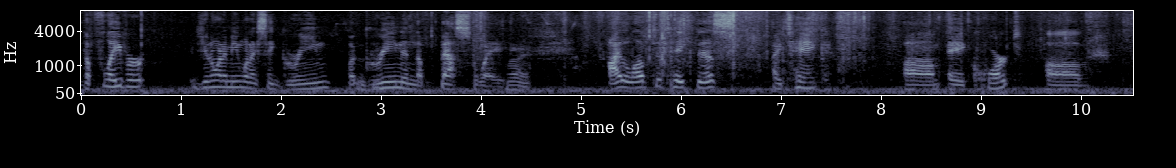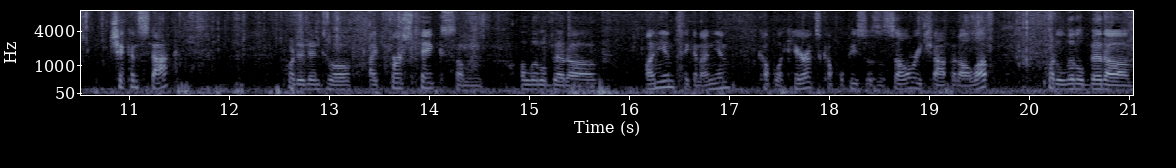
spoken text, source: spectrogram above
the flavor, you know what I mean when I say green, but green in the best way. Right. I love to take this. I take um, a quart of chicken stock, put it into a. I first take some a little bit of onion, take an onion, a couple of carrots, a couple pieces of celery, chop it all up. Put a little bit of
